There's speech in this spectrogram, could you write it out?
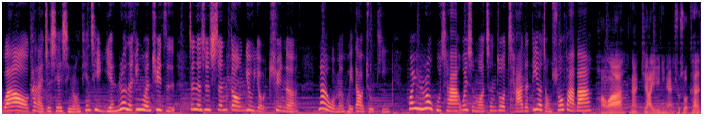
哇哦，看来这些形容天气炎热的英文句子真的是生动又有趣呢。那我们回到主题，关于肉骨茶为什么称作茶的第二种说法吧。好啊，那嘉怡你来说说看。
